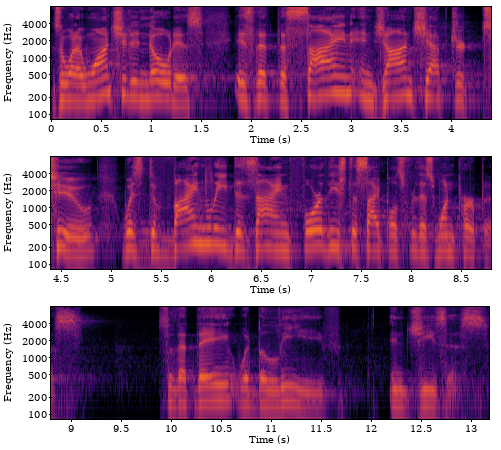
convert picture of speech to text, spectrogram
So, what I want you to notice is that the sign in John chapter 2 was divinely designed for these disciples for this one purpose so that they would believe in Jesus.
